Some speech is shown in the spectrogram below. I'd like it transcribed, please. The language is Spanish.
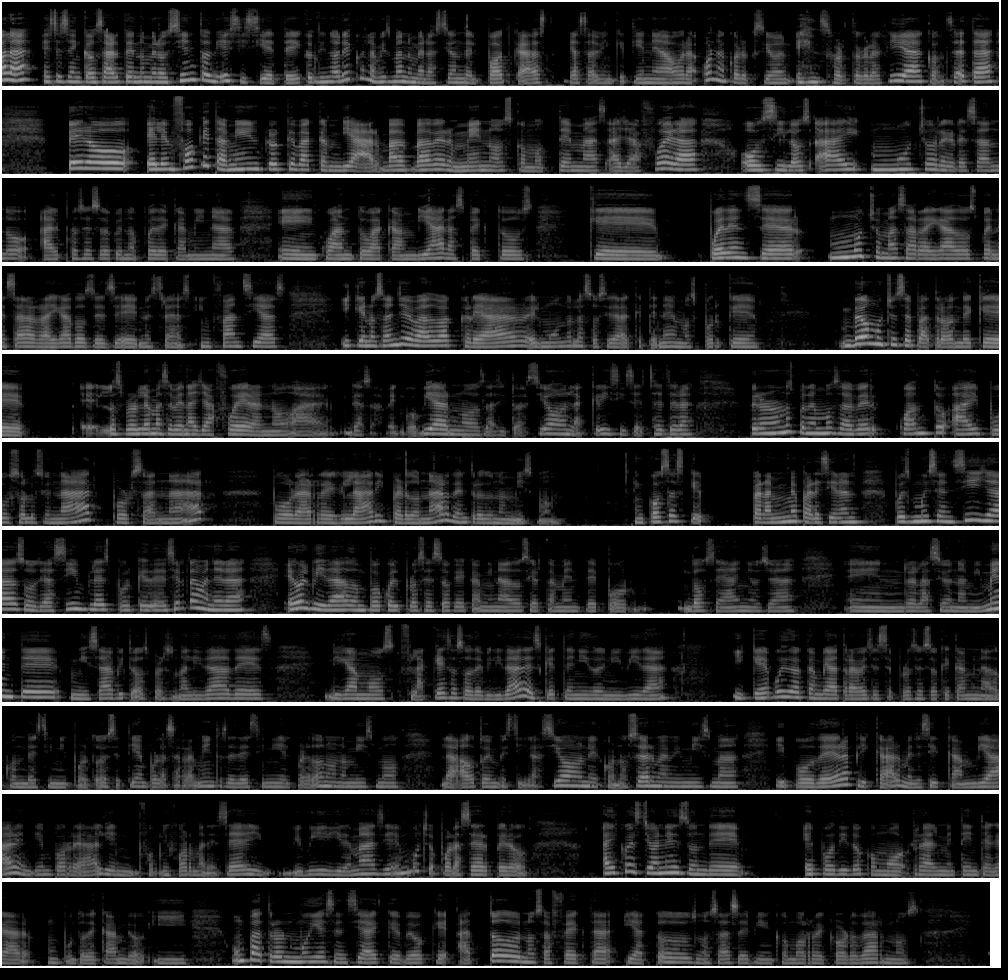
Hola, este es Encausarte número 117. Continuaré con la misma numeración del podcast. Ya saben que tiene ahora una corrección en su ortografía con Z, pero el enfoque también creo que va a cambiar. Va, va a haber menos como temas allá afuera o si los hay, mucho regresando al proceso que uno puede caminar en cuanto a cambiar aspectos que pueden ser mucho más arraigados, pueden estar arraigados desde nuestras infancias y que nos han llevado a crear el mundo, la sociedad que tenemos, porque veo mucho ese patrón de que eh, los problemas se ven allá afuera, ¿no? Ah, ya saben, gobiernos, la situación, la crisis, etcétera, pero no nos ponemos a ver cuánto hay por solucionar, por sanar, por arreglar y perdonar dentro de uno mismo. En cosas que para mí me parecieran pues muy sencillas o ya simples porque de cierta manera he olvidado un poco el proceso que he caminado ciertamente por 12 años ya en relación a mi mente, mis hábitos, personalidades, digamos, flaquezas o debilidades que he tenido en mi vida y que he podido cambiar a través de ese proceso que he caminado con Destiny por todo ese tiempo, las herramientas de Destiny, el perdón a uno mismo, la autoinvestigación, el conocerme a mí misma y poder aplicarme, es decir, cambiar en tiempo real y en mi forma de ser y vivir y demás. Y hay mucho por hacer, pero hay cuestiones donde he podido como realmente integrar un punto de cambio y un patrón muy esencial que veo que a todos nos afecta y a todos nos hace bien como recordarnos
